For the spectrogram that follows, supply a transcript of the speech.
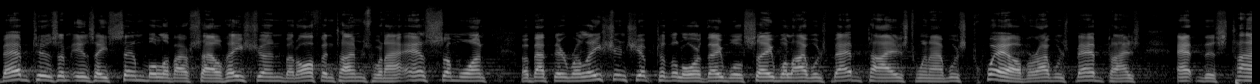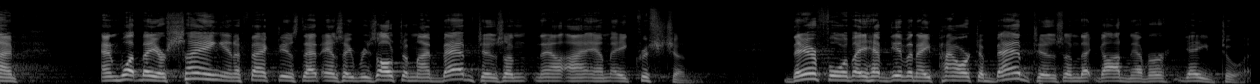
Baptism is a symbol of our salvation, but oftentimes when I ask someone about their relationship to the Lord, they will say, Well, I was baptized when I was 12, or I was baptized at this time. And what they are saying, in effect, is that as a result of my baptism, now I am a Christian. Therefore, they have given a power to baptism that God never gave to it.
